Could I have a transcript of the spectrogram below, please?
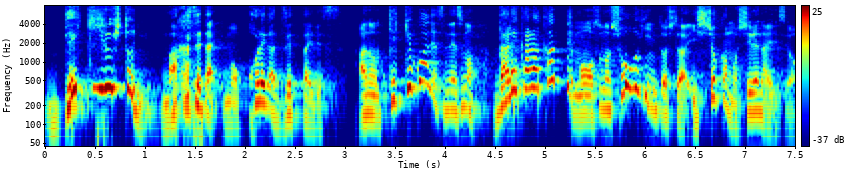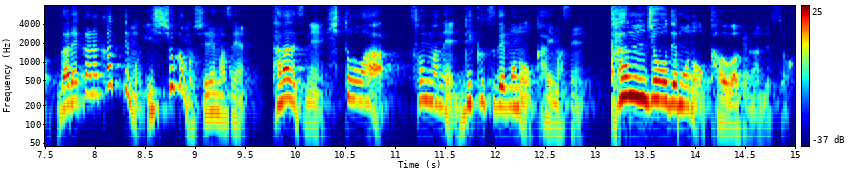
できる人に任せたい。もうこれが絶対です。あの、結局はですね、その、誰から買っても、その商品としては一緒かもしれないですよ。誰から買っても一緒かもしれません。ただですね、人は、そんなね、理屈で物を買いません。感情で物を買うわけなんですよ。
